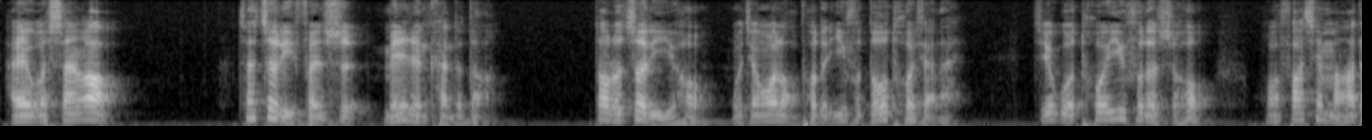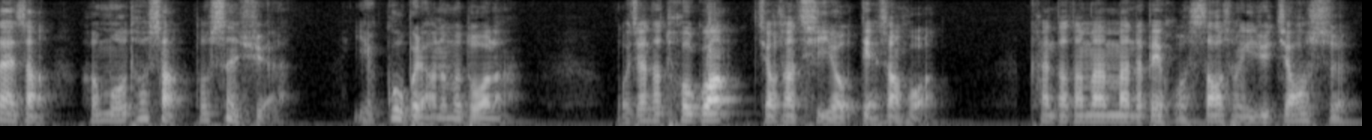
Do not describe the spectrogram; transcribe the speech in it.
还有个山坳，在这里焚尸没人看得到。到了这里以后，我将我老婆的衣服都脱下来，结果脱衣服的时候，我发现麻袋上和摩托上都渗血了，也顾不了那么多了，我将它脱光，浇上汽油，点上火，看到它慢慢的被火烧成一具焦尸。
